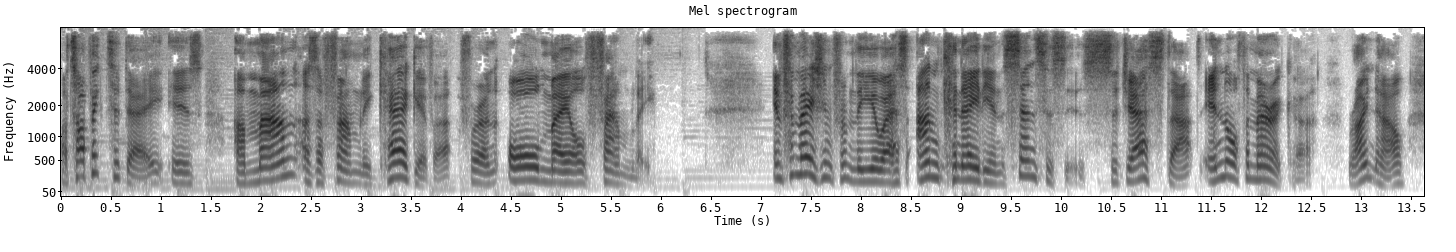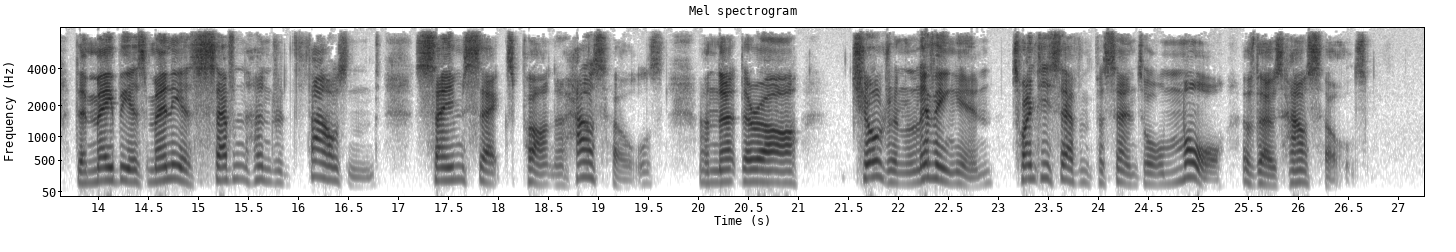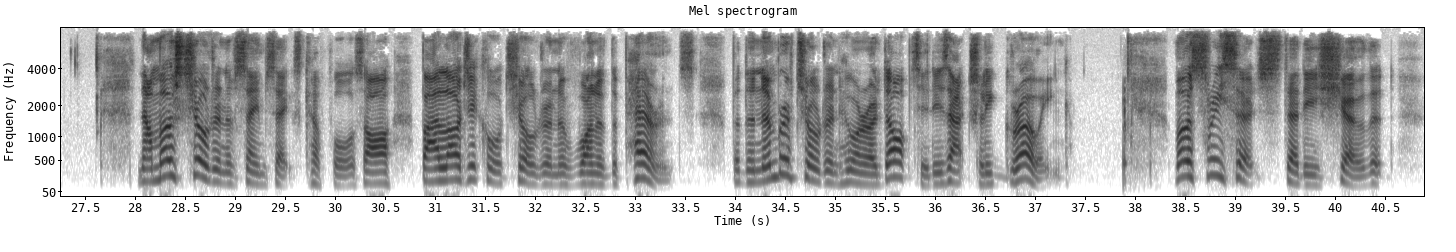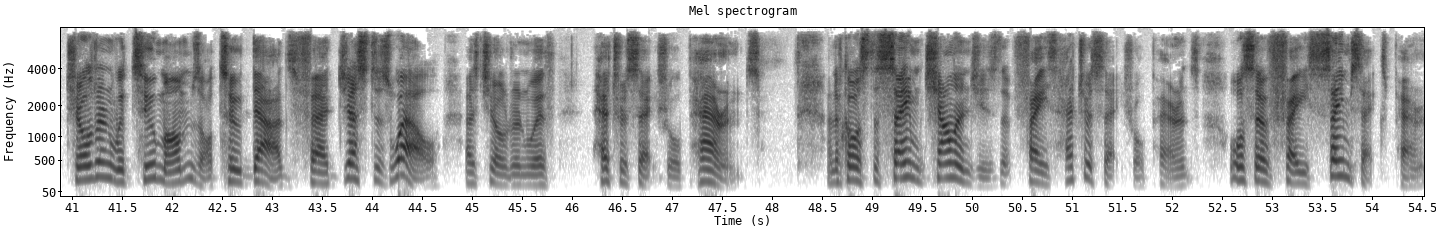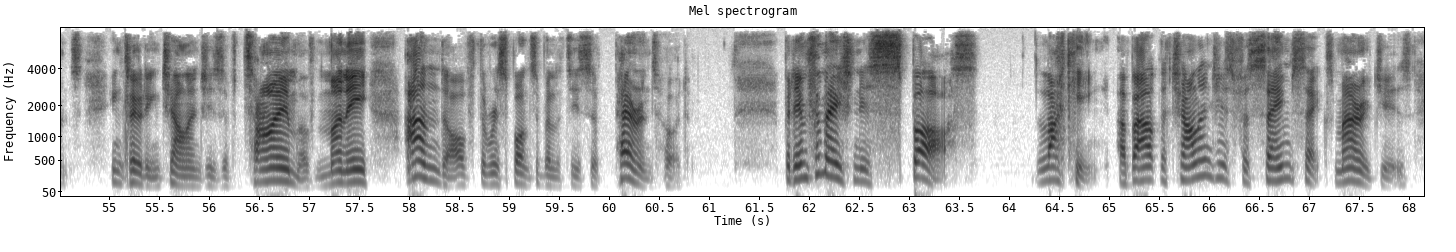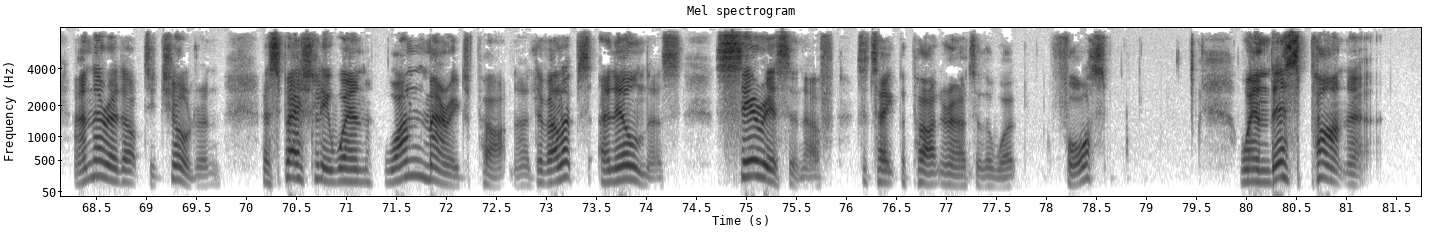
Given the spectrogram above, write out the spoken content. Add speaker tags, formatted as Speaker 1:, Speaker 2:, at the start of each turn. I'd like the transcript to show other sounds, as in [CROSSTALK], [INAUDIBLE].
Speaker 1: Our topic today is a man as a family caregiver for an all male family. Information from the US and Canadian censuses suggests that in North America, right now, there may be as many as 700,000 same sex partner households, and that there are children living in 27% or more of those households. Now, most children of same sex couples are biological children of one of the parents, but the number of children who are adopted is actually growing. Most research studies show that children with two moms or two dads fare just as well as children with heterosexual parents. And of course, the same challenges that face heterosexual parents also face same sex parents, including challenges of time, of money, and of the responsibilities of parenthood. But information is sparse, lacking about the challenges for same sex marriages and their adopted children, especially when one marriage partner develops an illness serious enough to take the partner out of the work force. When this partner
